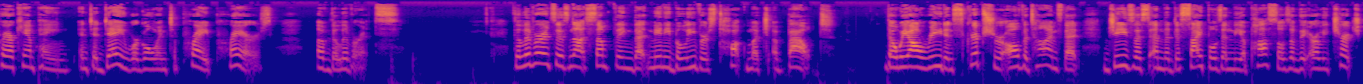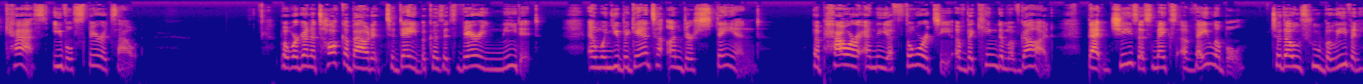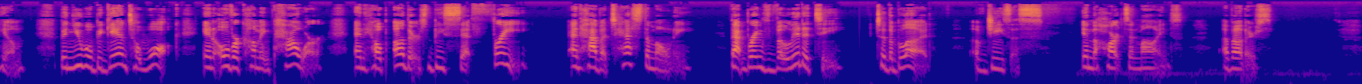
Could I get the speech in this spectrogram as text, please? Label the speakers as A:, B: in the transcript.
A: prayer campaign, and today we're going to pray prayers of deliverance. Deliverance is not something that many believers talk much about. Though we all read in scripture all the times that Jesus and the disciples and the apostles of the early church cast evil spirits out. But we're going to talk about it today because it's very needed. And when you begin to understand the power and the authority of the kingdom of God that Jesus makes available to those who believe in him, then you will begin to walk in overcoming power and help others be set free and have a testimony that brings validity to the blood of Jesus in the hearts and minds of others.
